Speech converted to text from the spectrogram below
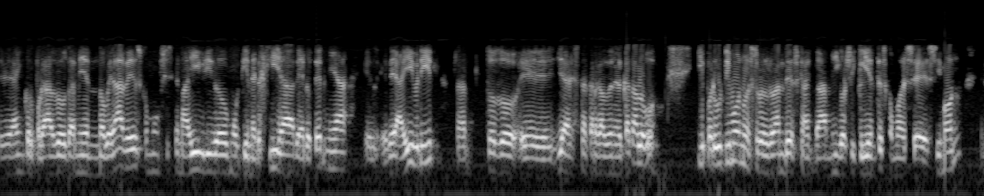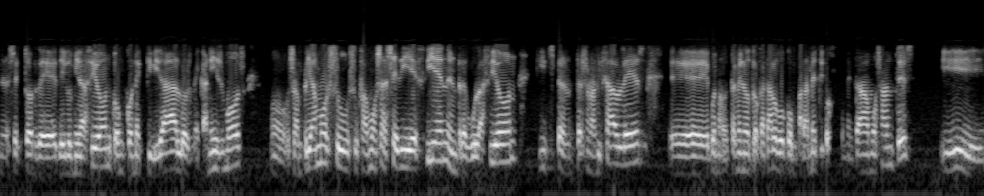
eh, ha incorporado también novedades como un sistema híbrido, multienergía, de aerotermia, el EDEA Hybrid, o sea, todo eh, ya está cargado en el catálogo. Y por último, nuestros grandes amigos y clientes como es eh, Simón, en el sector de, iluminación, con conectividad, los mecanismos. Os ampliamos su, su, famosa serie 100 en regulación, kits personalizables, bueno, también otro catálogo con paramétricos que comentábamos antes, y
